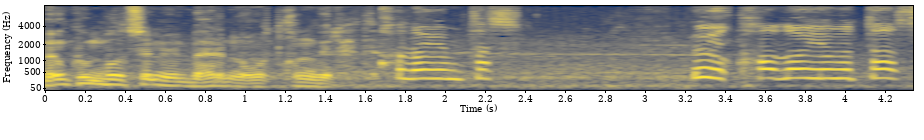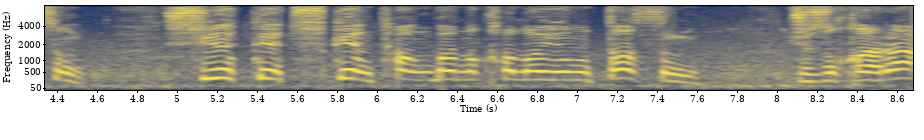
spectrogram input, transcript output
мүмкін болса мен бәрін ұмытқым келеді қалай ұмытасың ей қалай ұмытасың сүйекке түскен таңбаны қалай ұмытасың жүзі қара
